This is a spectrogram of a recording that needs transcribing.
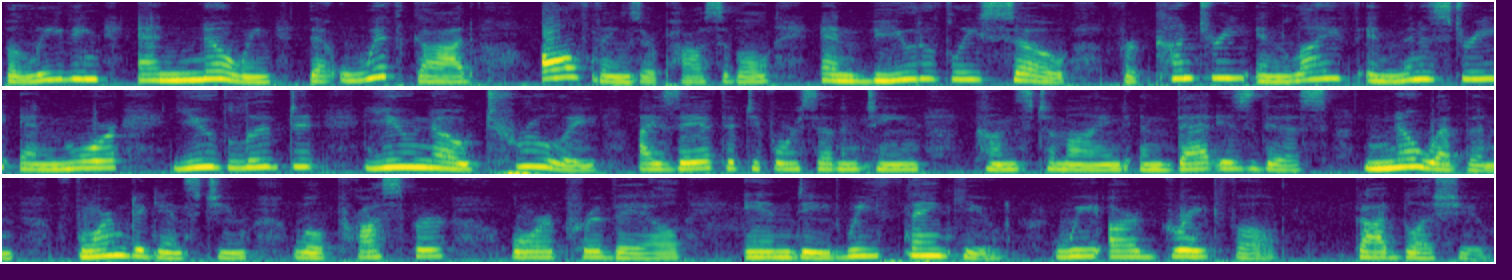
believing, and knowing that with God all things are possible, and beautifully so. For country, in life, in ministry, and more, you've lived it. You know truly Isaiah 54:17 comes to mind, and that is this no weapon formed against you will prosper or prevail. Indeed, we thank you. We are grateful. God bless you.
